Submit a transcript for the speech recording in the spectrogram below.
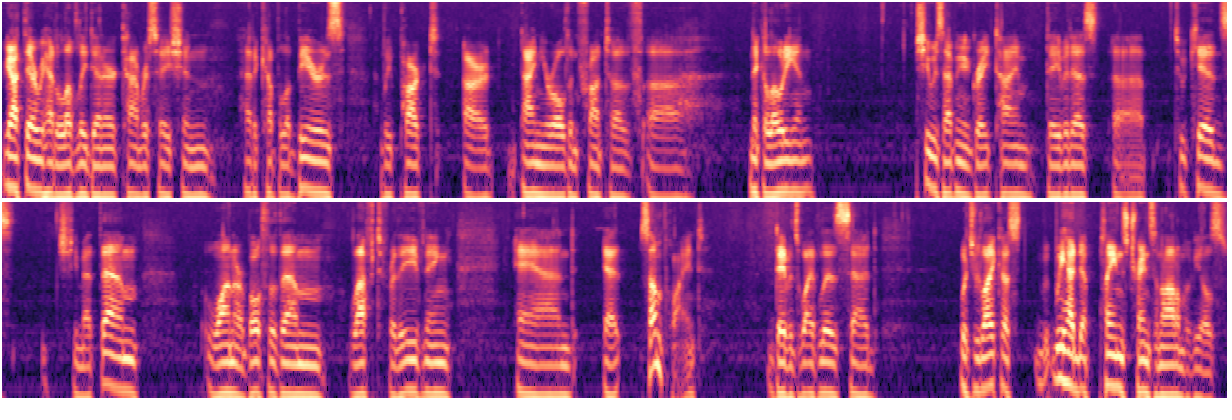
We got there. We had a lovely dinner, conversation, had a couple of beers. We parked our nine-year-old in front of uh, Nickelodeon. She was having a great time. David has uh, two kids. She met them. One or both of them left for the evening. And at some point, David's wife Liz said, Would you like us? We had planes, trains, and automobiles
